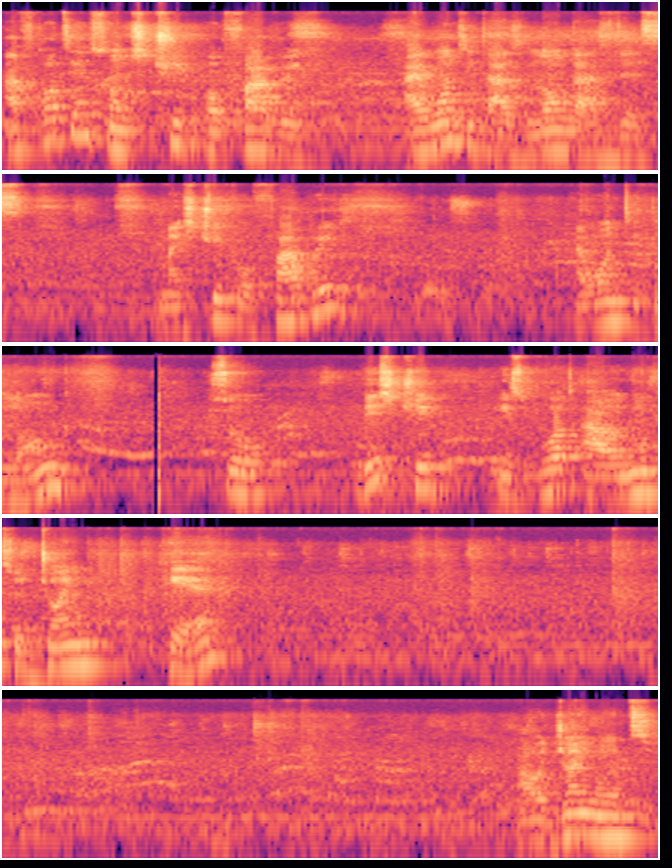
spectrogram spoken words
I've cut in some strip of fabric. I want it as long as this. My strip of fabric I want it long. So this strip is what I'll need to join here. I'll join it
